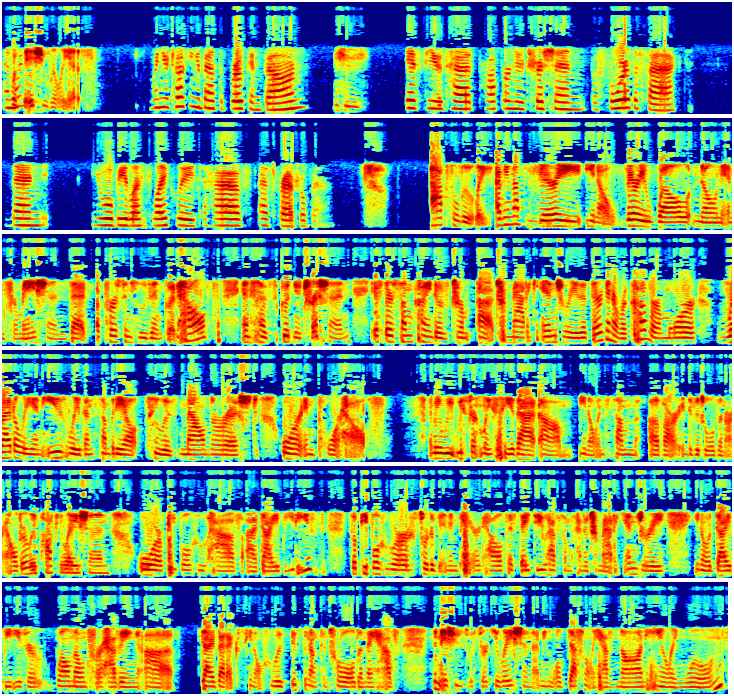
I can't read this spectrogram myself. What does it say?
and what the issue really is. When you're talking about the broken bone, mm-hmm. if you've had proper nutrition before the fact, then you will be less likely to have as fragile bones. Absolutely. I mean, that's very, you know, very well known information that a person who's in good health and has good nutrition, if there's some kind of uh, traumatic injury, that they're going to recover more readily and easily than somebody else who is malnourished or in poor health. I mean, we, we certainly see that, um, you know, in some of our individuals in our elderly population or people who have uh, diabetes. So people who are sort of in impaired health, if they do have some kind of traumatic injury, you know, diabetes are well known for having uh, diabetics, you know, who it's been uncontrolled and they have some issues with circulation, I mean, we'll definitely have non-healing wounds.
